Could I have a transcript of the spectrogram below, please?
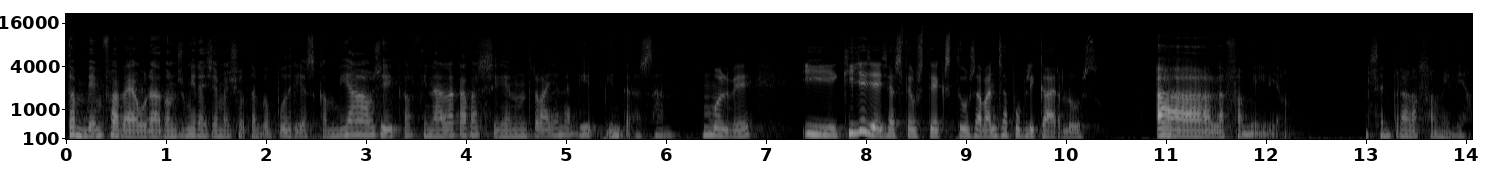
també em fa veure, doncs mira, Gemma, això també ho podries canviar, o sigui que al final acaba sent un treball en equip interessant. Molt bé. I qui llegeix els teus textos abans de publicar-los? A la família, sempre a la família.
